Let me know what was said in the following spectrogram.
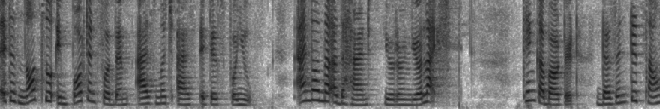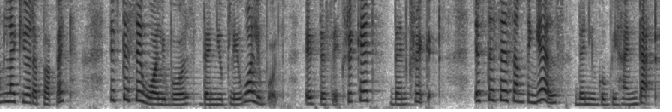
It is not so important for them as much as it is for you. And on the other hand, you ruined your life. Think about it. Doesn't it sound like you're a puppet? If they say volleyball, then you play volleyball. If they say cricket, then cricket. If they say something else, then you go behind that.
